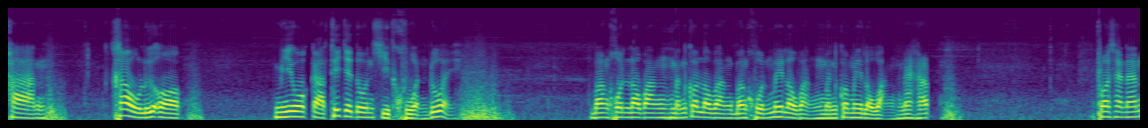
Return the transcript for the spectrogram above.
ผ่านเข้าหรือออก มีโอกาสที่จะโดนขีดข่วนด้วย บางคนระวังมันก็ระวัง บางคนไม่ระวังมันก็ไม่ระวังนะครับ เพราะฉะนั้น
